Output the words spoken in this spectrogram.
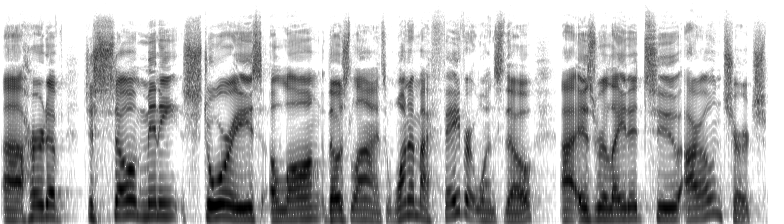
Uh, heard of just so many stories along those lines. One of my favorite ones, though, uh, is related to our own church.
